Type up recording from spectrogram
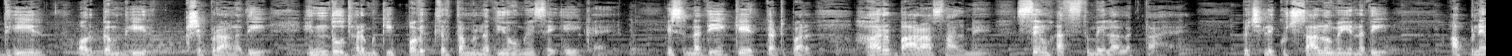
धीर और गंभीर क्षिप्रा नदी हिंदू धर्म की पवित्रतम नदियों में से एक है। इस नदी के तट पर हर 12 साल में सिंहस्थ मेला लगता है। पिछले कुछ सालों में ये नदी अपने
